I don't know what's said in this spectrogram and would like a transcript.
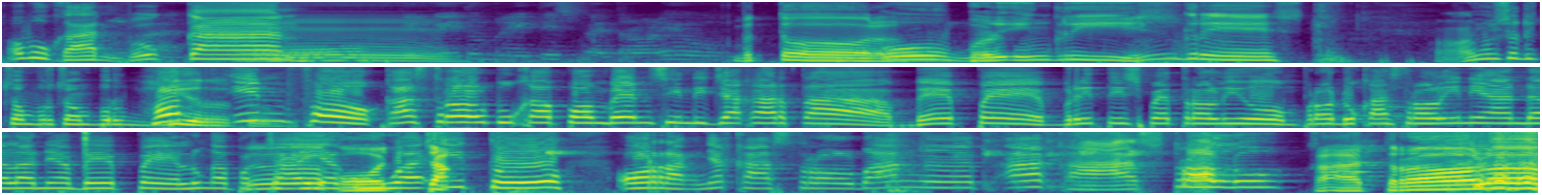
Oh bukan. Bukan. Petroleum. Betul. oh baru Inggris. Inggris. Ah, bisa dicampur-campur Hot bir tuh. info, Castrol buka pom bensin di Jakarta. BP, British Petroleum, produk Castrol ini andalannya BP. Lu nggak percaya Eh, gua itu orangnya Castrol banget. Ah, Castrol lu. Katrol lo.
